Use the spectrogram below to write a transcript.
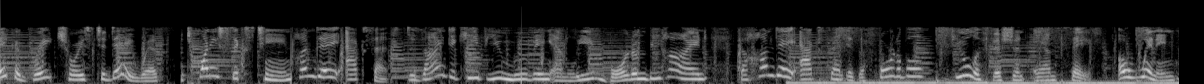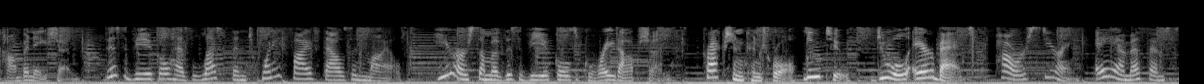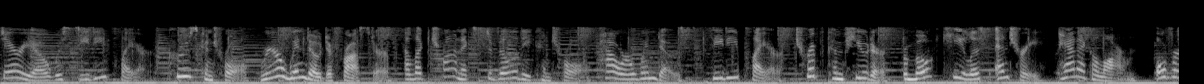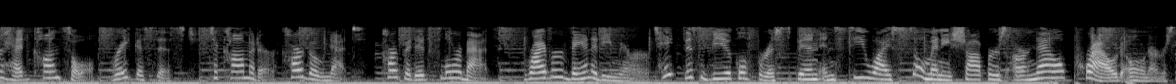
Make a great choice today with the 2016 Hyundai Accent. Designed to keep you moving and leave boredom behind, the Hyundai Accent is affordable, fuel efficient, and safe. A winning combination. This vehicle has less than 25,000 miles. Here are some of this vehicle's great options. Traction control, Bluetooth, dual airbags, power steering, AM FM stereo with CD player, cruise control, rear window defroster, electronic stability control, power windows, CD player, trip computer, remote keyless entry, panic alarm, overhead console, brake assist, tachometer, cargo net, carpeted floor mats, driver vanity mirror. Take this vehicle for a spin and see why so many shoppers are now proud owners.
